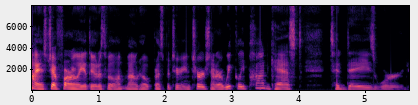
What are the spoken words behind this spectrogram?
Hi, it's Jeff Farley at the Otisville Mount Hope Presbyterian Church and our weekly podcast, Today's Word.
